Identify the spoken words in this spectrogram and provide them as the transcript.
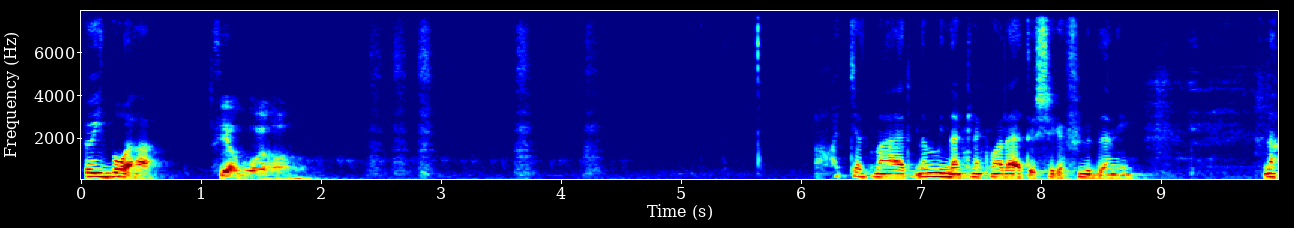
Ő itt Bolha. Szia, Bolha! Hagyjad már, nem mindenkinek van lehetősége fürdeni. Na.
